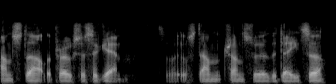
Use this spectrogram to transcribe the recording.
and start the process again. So it'll stand, transfer the data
